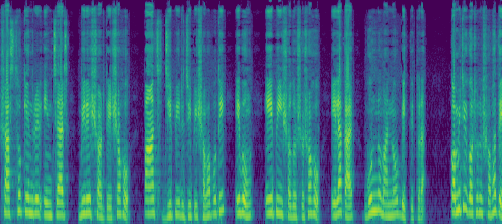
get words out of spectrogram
স্বাস্থ্য কেন্দ্রের ইনচার্জ বীরেশ্বর দে সহ পাঁচ জিপির জিপি সভাপতি এবং এপি সদস্য সহ এলাকার গণ্যমান্য ব্যক্তিত্বরা। কমিটি গঠন সভাতে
